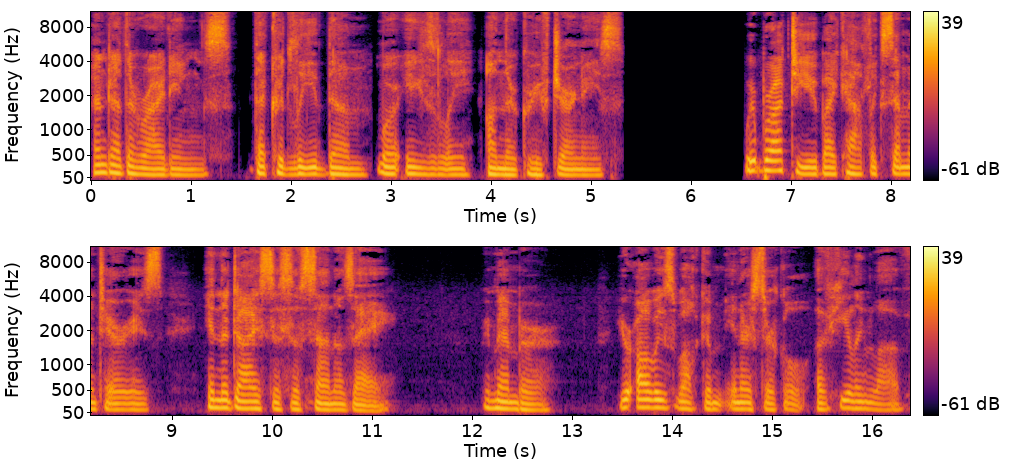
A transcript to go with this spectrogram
and other writings that could lead them more easily on their grief journeys. We're brought to you by Catholic Cemeteries in the Diocese of San Jose. Remember, you're always welcome in our circle of healing love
